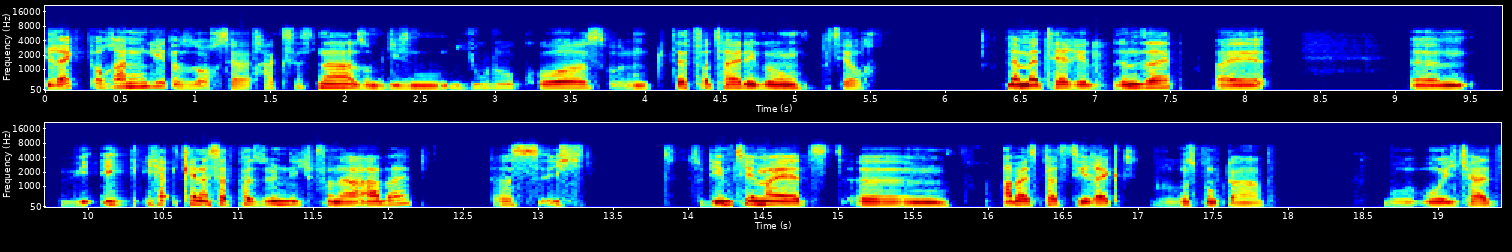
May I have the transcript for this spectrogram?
direkt auch rangeht, also auch sehr praxisnah, also mit diesem Judo-Kurs und Selbstverteidigung, dass ihr auch in der Materie drin seid, weil ähm, wie, ich, ich kenne das halt persönlich von der Arbeit, dass ich zu dem Thema jetzt ähm, Arbeitsplatz direkt Berührungspunkte habe, wo, wo ich halt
